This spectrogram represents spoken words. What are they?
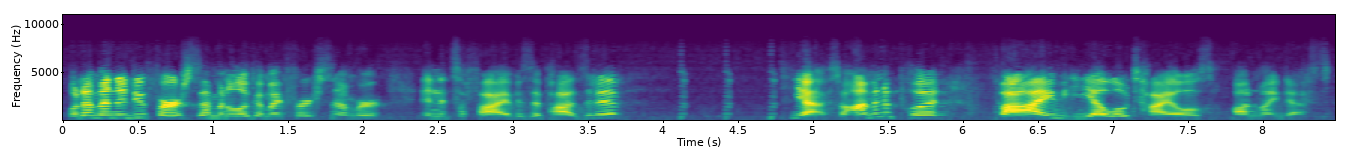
What I'm going to do first is I'm going to look at my first number, and it's a 5. Is it positive? Yeah, so I'm going to put five yellow tiles on my desk.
